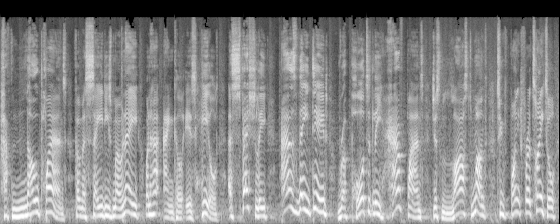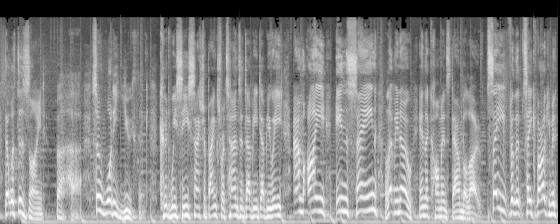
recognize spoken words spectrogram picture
have no plans for Mercedes Moné when her ankle is healed, especially as they did reportedly have plans just last month to fight for a title that was designed for her. So, what do you think? Could we see Sasha Banks return to WWE? Am I insane? Let me know in the comments down below. Say, for the sake of argument,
